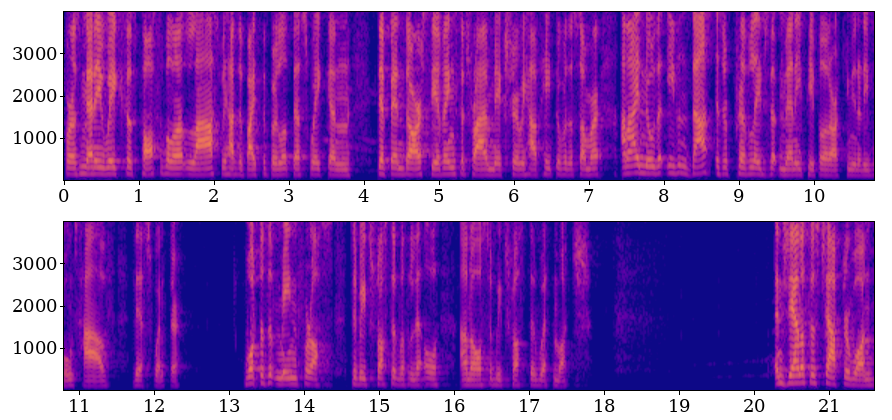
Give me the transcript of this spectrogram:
for as many weeks as possible. And at last, we had to bite the bullet this week and dip into our savings to try and make sure we have heat over the summer. And I know that even that is a privilege that many people in our community won't have this winter. What does it mean for us to be trusted with little and also be trusted with much? In Genesis chapter 1,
